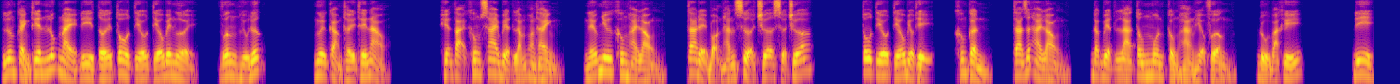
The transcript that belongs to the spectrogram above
Lương cảnh thiên lúc này đi tới tô tiếu tiếu bên người, vương hữu đức, ngươi cảm thấy thế nào? Hiện tại không sai biệt lắm hoàn thành, nếu như không hài lòng, ta để bọn hắn sửa chữa sửa chữa. Tô tiếu tiếu biểu thị, không cần, ta rất hài lòng đặc biệt là tông môn cổng hàng hiệu phường, đủ bá khí. Đi.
